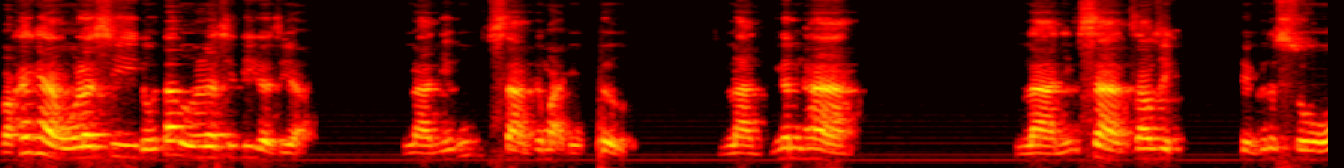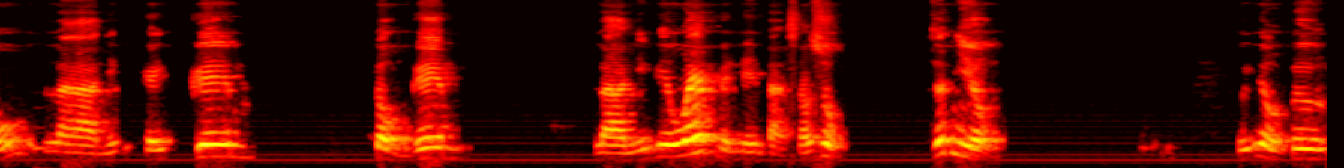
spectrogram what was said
Và khách hàng Audacity đối tác Audacity là gì ạ? Là những sàn thương mại điện tử, là ngân hàng, là những sàn giao dịch tiền kỹ số, là những cái game, cổng game, là những cái web về nền tảng giáo dục rất nhiều. Quỹ đầu tư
